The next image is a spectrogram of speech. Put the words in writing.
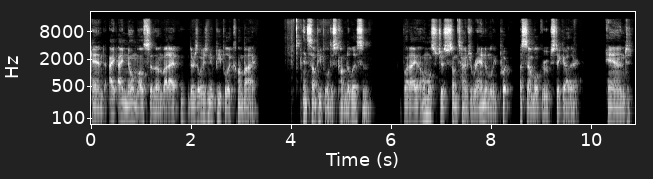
And I, I know most of them, but I, there's always new people that come by. And some people just come to listen. But I almost just sometimes randomly put assemble groups together. And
